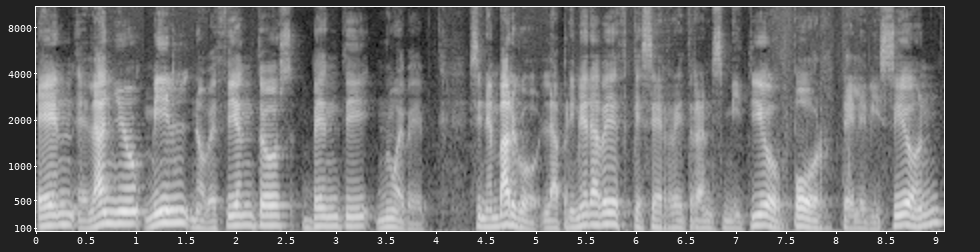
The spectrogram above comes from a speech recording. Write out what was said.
en el año 1929. Sin embargo, la primera vez que se retransmitió por televisión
